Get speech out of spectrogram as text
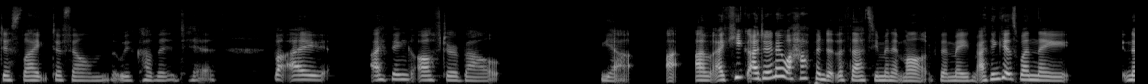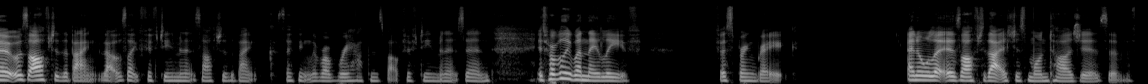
disliked a film that we've covered here. But I I think after about yeah I, I I keep I don't know what happened at the 30 minute mark that made me. I think it's when they no it was after the bank that was like 15 minutes after the bank because I think the robbery happens about 15 minutes in it's probably when they leave for spring break and all it is after that is just montages of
